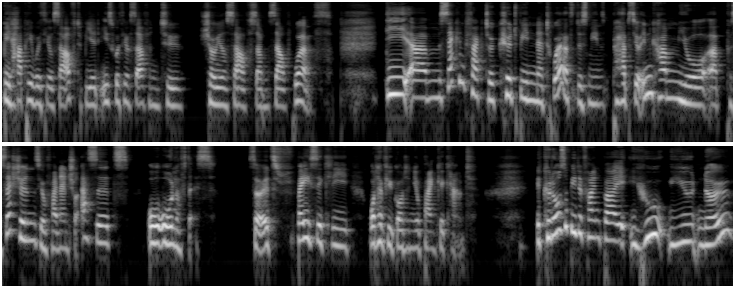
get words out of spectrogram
be happy with yourself, to be at ease with yourself, and to show yourself some self worth. The um, second factor could be net worth. This means perhaps your income, your uh, possessions, your financial assets, or all of this. So it's basically what have you got in your bank account. It could also be defined by who you know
